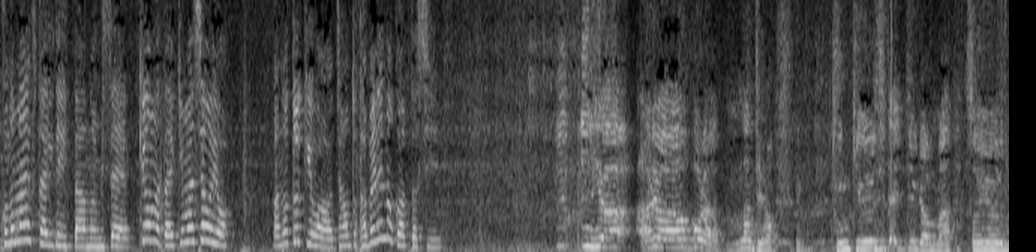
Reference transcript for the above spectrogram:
この前二人で行ったあの店今日また行きましょうよ。あの時はちゃんと食べれなかったし。いやあれはほらなんていうの？緊急事態っていうかまあそういうね。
